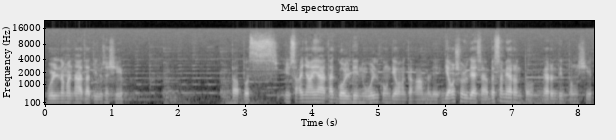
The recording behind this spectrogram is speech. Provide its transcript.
Wool naman ata dito sa sheep. Tapos, yung sa kanya yata, golden wool, kung di ako nagkakamali. Hindi ako sure guys ha, basta meron to. Meron din tong sheep.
